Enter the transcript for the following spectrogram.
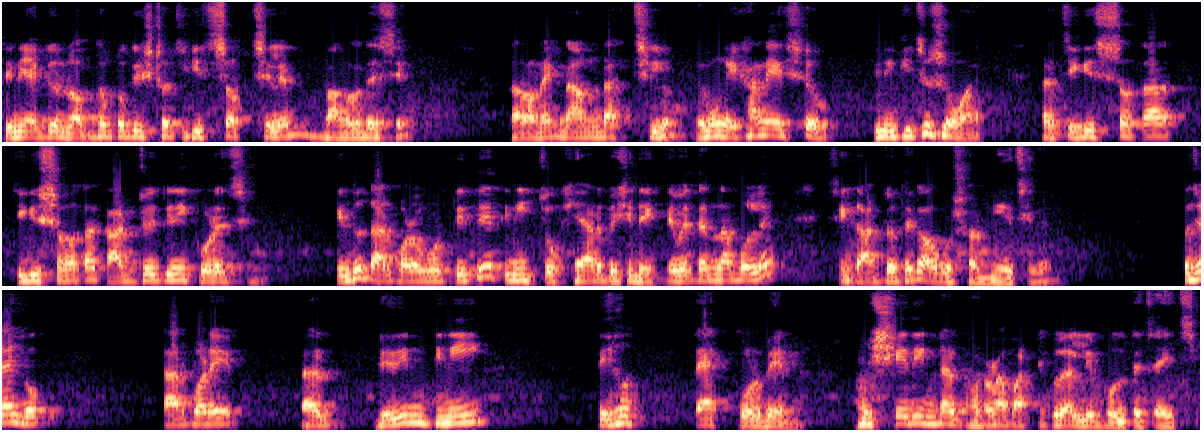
তিনি একজন লব্ধপ্রতিষ্ঠ চিকিৎসক ছিলেন বাংলাদেশে। তার অনেক নাম ডাক ছিল এবং এখানে এসেও তিনি কিছু সময় তার চিকিৎসতা চিকিৎসকতা কার্যই তিনি করেছেন। কিন্তু তার পরবর্তীতে তিনি চোখে আর বেশি দেখতে পেতেন না বলে সেই কার্য থেকে অবসর নিয়েছিলেন। তো যাই হোক তারপরে আহ, যেদিন তিনি দেহ ত্যাগ করবেন আমি সেদিনটার ঘটনা পার্টিকুলারলি বলতে চাইছি।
